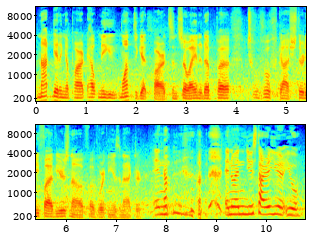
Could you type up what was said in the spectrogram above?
not getting a part helped me want to get parts. And so I ended up, uh, gosh, 35 years now of, of working as an actor. And, and when you started, you, you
